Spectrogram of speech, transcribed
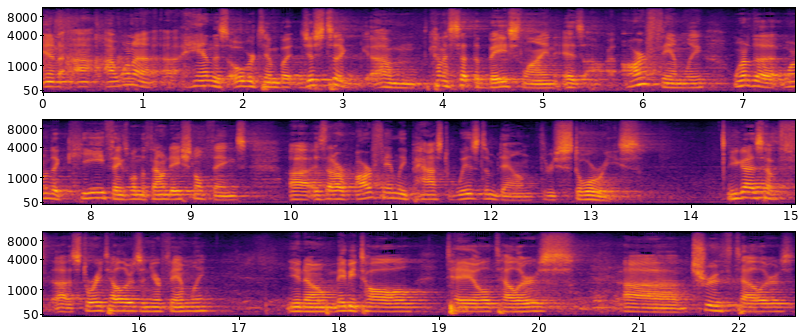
And I, I want to uh, hand this over to him, but just to um, kind of set the baseline, is our family, one of the, one of the key things, one of the foundational things, uh, is that our, our family passed wisdom down through stories. You guys have uh, storytellers in your family? You know, maybe tall tale tellers, uh, truth tellers.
